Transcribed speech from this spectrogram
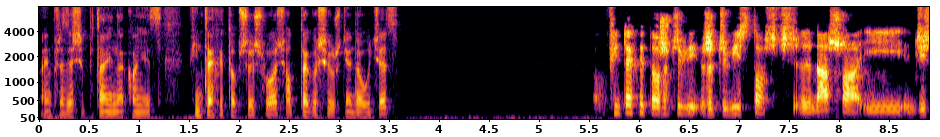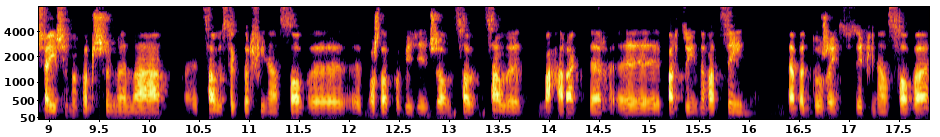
Panie prezesie, pytanie na koniec. Fintechy to przyszłość? Od tego się już nie da uciec? Fintechy to rzeczywi rzeczywistość nasza i dzisiaj, jeśli popatrzymy na cały sektor finansowy, można powiedzieć, że on cały, cały ma charakter bardzo innowacyjny. Nawet duże instytucje finansowe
